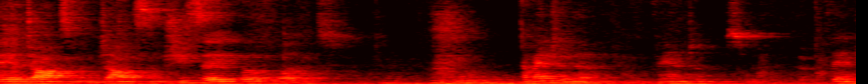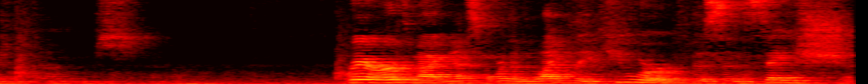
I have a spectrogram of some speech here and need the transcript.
they had Johnson and Johnson. She saved both legs. Imagine the phantoms, phantom limbs. Rare earth magnets more than likely cure the sensation.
